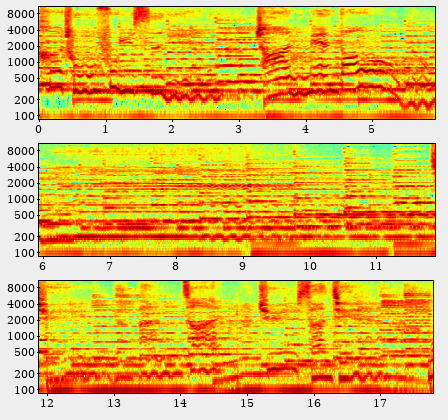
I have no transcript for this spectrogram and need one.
何处赋予思念，缠绵到永远。情缘本在聚散间，莫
